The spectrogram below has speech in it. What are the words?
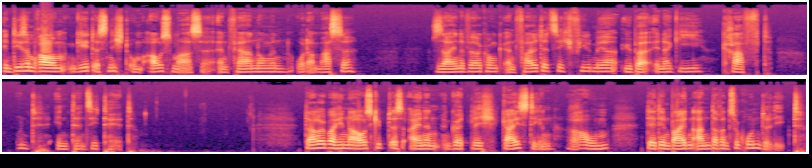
In diesem Raum geht es nicht um Ausmaße, Entfernungen oder Masse, seine Wirkung entfaltet sich vielmehr über Energie, Kraft und Intensität. Darüber hinaus gibt es einen göttlich-geistigen Raum, der den beiden anderen zugrunde liegt.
